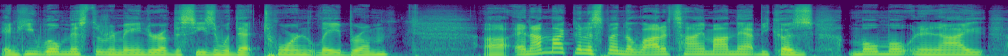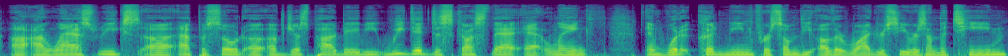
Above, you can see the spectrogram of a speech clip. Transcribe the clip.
and he will miss the remainder of the season with that torn labrum. Uh, and I'm not going to spend a lot of time on that because Mo Moton and I, uh, on last week's uh, episode of, of, Just Pod Baby, we did discuss that at length and what it could mean for some of the other wide receivers on the team.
